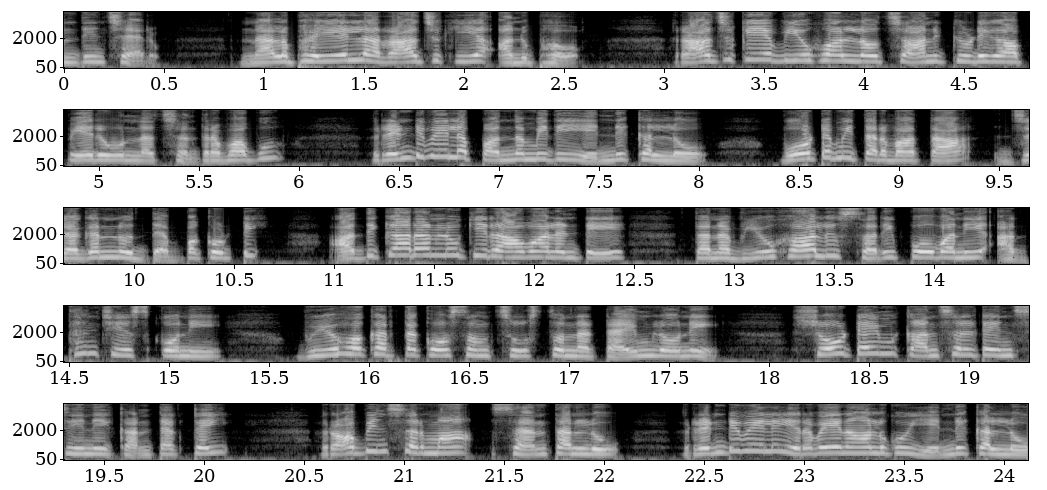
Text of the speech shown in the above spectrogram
అందించారు. నలభై ఏళ్ళ రాజకీయ అనుభవం, రాజకీయ వ్యూహాల్లో చాణక్యుడిగా పేరు ఉన్న చంద్రబాబు, రెండువేల పంతొమ్మిది ఎన్నికల్లో ఓటమి తర్వాత జగన్ను దెబ్బకొట్టి అధికారంలోకి రావాలంటే తన వ్యూహాలు సరిపోవని అర్థం చేసుకొని వ్యూహకర్త కోసం చూస్తున్న టైంలోనే షోటైమ్ కన్సల్టెన్సీని కంటాక్టై రాబిన్ శర్మ, శాంతన్లు రెండువేల ఇరవై నాలుగు ఎన్నికల్లో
